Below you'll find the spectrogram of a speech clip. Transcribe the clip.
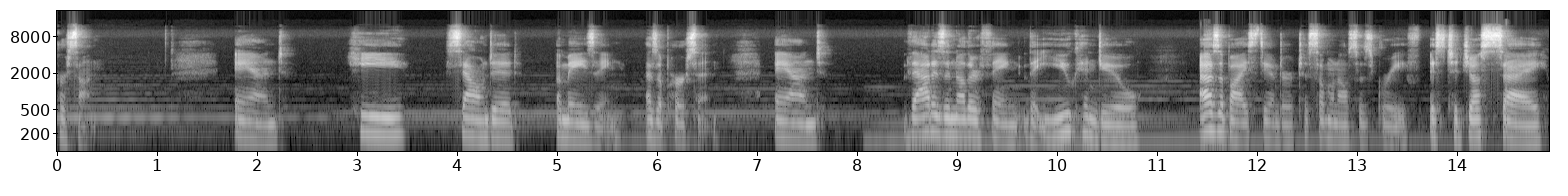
her son. And he sounded amazing as a person. And that is another thing that you can do as a bystander to someone else's grief is to just say,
